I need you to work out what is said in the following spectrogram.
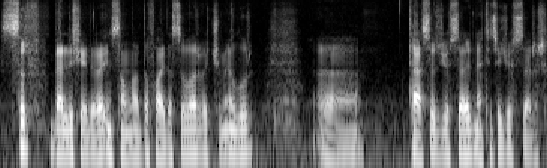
sırf bəlli şeylərə insanlarda faydası var və kömək olur. Ə, təsir göstərir, nəticə göstərir.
